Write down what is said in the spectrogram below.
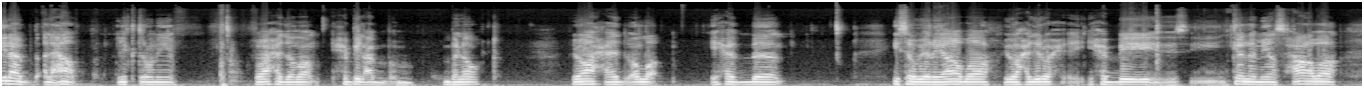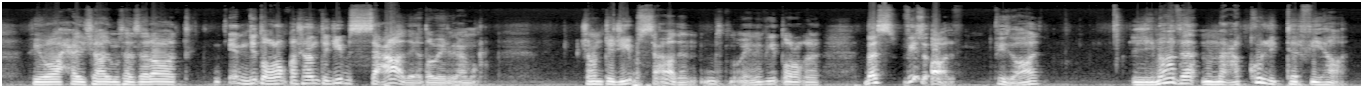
يلعب ألعاب إلكترونية. في واحد والله يحب يلعب بلوت. في واحد والله يحب يسوي رياضة. في واحد يروح يحب يتكلم يا أصحابه. في واحد يشاهد مسلسلات. يعني دي طرق عشان تجيب السعادة يا طويل العمر. عشان تجيب السعادة. يعني في طرق. بس في سؤال. في سؤال. لماذا مع كل الترفيهات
